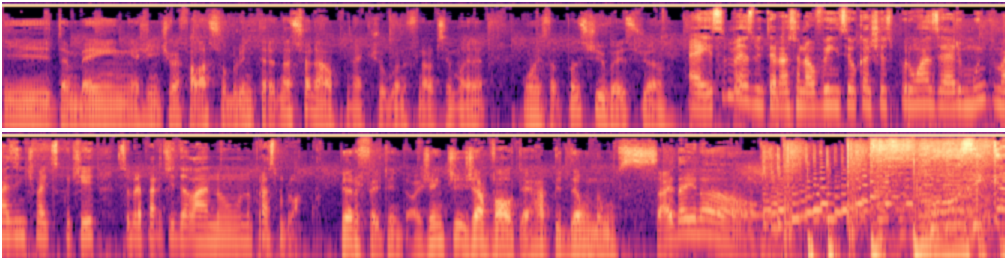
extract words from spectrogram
E também a gente vai falar sobre o Internacional, né? Que jogou no final de semana com um resultado positivo. É isso, João? É isso mesmo. O Internacional venceu o Caxias por 1x0 e muito mais a gente vai discutir sobre a partida lá no, no próximo bloco. Perfeito, então. A gente já volta. É rapidão, não sai daí não. Música,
